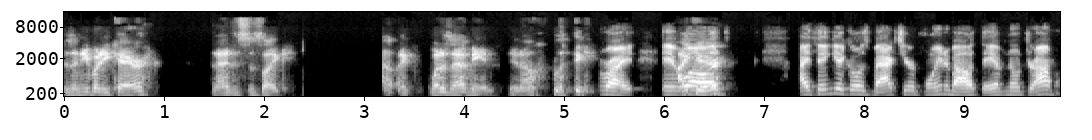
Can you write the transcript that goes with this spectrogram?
Does anybody care? And I just is like, like, what does that mean? You know, like Right. It, I well, care. I think it goes back to your point about they have no drama.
